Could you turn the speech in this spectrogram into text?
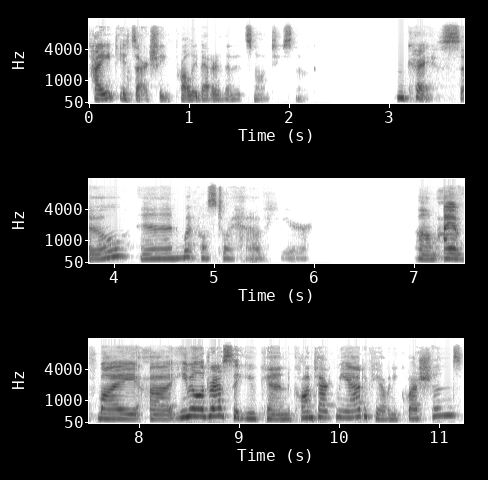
tight. It's actually probably better that it's not too snug. Okay, so, and what else do I have here? Um, I have my uh, email address that you can contact me at if you have any questions.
